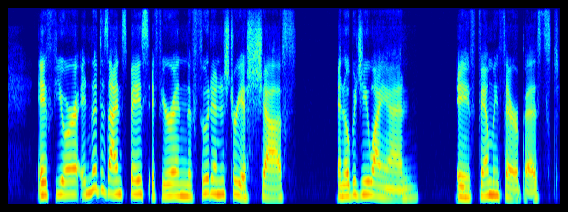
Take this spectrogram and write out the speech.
if you're in the design space, if you're in the food industry, a chef, an OBGYN, a family therapist,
